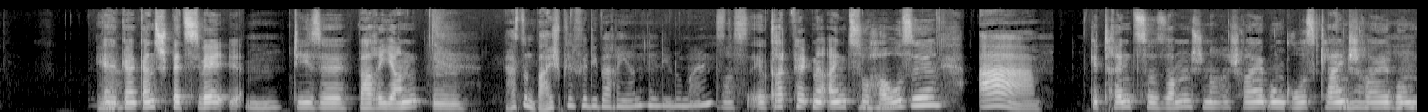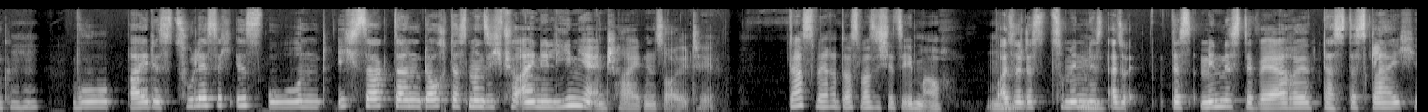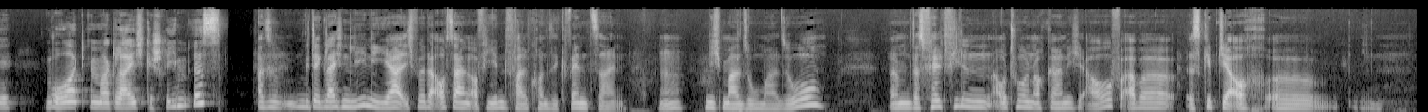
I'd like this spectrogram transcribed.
Ja. Äh, ganz speziell mhm. diese Varianten. Hast du ein Beispiel für die Varianten, die du meinst? Was äh, gerade fällt mir ein zu Hause. Ah. Getrennt Zusammenschreibung, Groß-Kleinschreibung. Mhm, mhm, wo beides zulässig ist. Und ich sage dann doch, dass man sich für eine Linie entscheiden sollte. Das wäre das, was ich jetzt eben auch. Mhm. Also das zumindest, mhm. also das Mindeste wäre, dass das gleiche Wort immer gleich geschrieben ist. Also mit der gleichen Linie, ja. Ich würde auch sagen, auf jeden Fall konsequent sein. Ne? Nicht mal so, mal so. Ähm, das fällt vielen Autoren auch gar nicht auf, aber es gibt ja auch äh,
